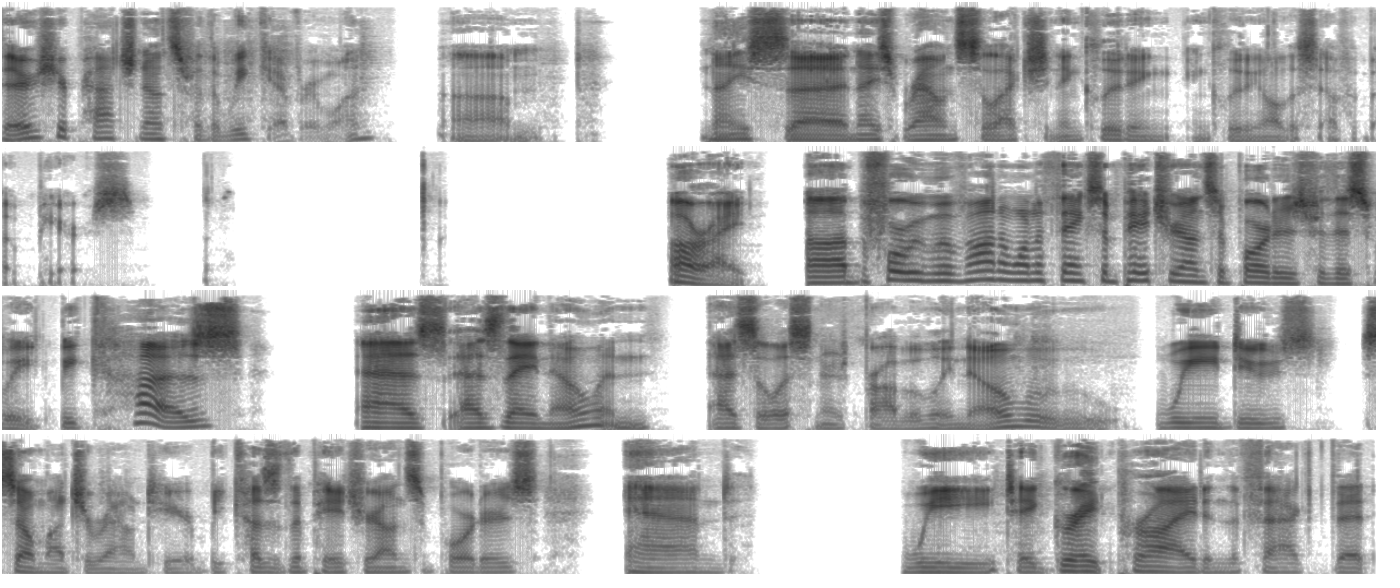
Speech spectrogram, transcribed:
there's your patch notes for the week, everyone. Um, nice, uh, nice round selection, including including all the stuff about pures. All right. Uh, before we move on, I want to thank some Patreon supporters for this week because, as as they know, and as the listeners probably know, we do so much around here because of the Patreon supporters, and we take great pride in the fact that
